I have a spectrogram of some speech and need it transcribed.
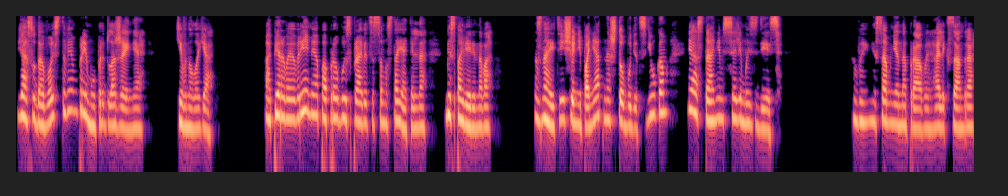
я с удовольствием приму предложение, кивнула я а первое время попробую справиться самостоятельно, без поверенного. Знаете, еще непонятно, что будет с югом и останемся ли мы здесь. Вы, несомненно, правы, Александра.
